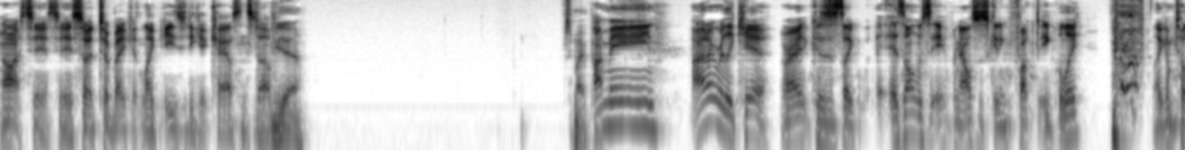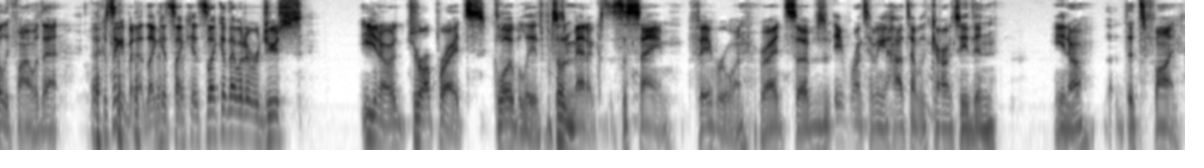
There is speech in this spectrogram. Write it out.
Oh, I see, I see. So to make it like easy to get chaos and stuff. Yeah. Just my I mean, I don't really care, right? Because it's like as long as everyone else is getting fucked equally, like I'm totally fine with that. Because think about it, like it's like it's like if they were to reduce, you know, drop rates globally. It doesn't matter because it's the same for everyone, right? So if everyone's having a hard time with currency, then you know that's fine.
